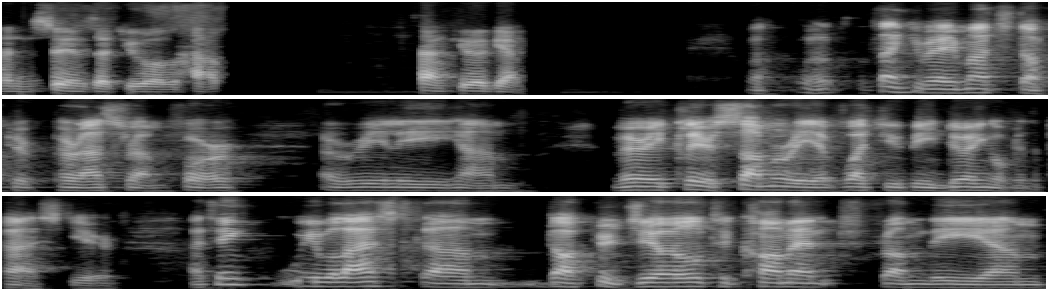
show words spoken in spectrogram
concerns that you all have. Thank you again. Well, well thank you very much, Dr. Parasram, for a really um, very clear summary of what you've been doing over the past year. I think we will ask um, Dr. Gill to comment from the um,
